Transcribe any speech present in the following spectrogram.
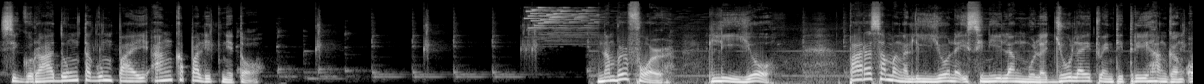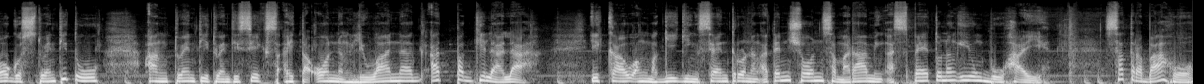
siguradong tagumpay ang kapalit nito. Number 4. Leo para sa mga Leo na isinilang mula July 23 hanggang August 22, ang 2026 ay taon ng liwanag at pagkilala. Ikaw ang magiging sentro ng atensyon sa maraming aspeto ng iyong buhay. Sa trabaho,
